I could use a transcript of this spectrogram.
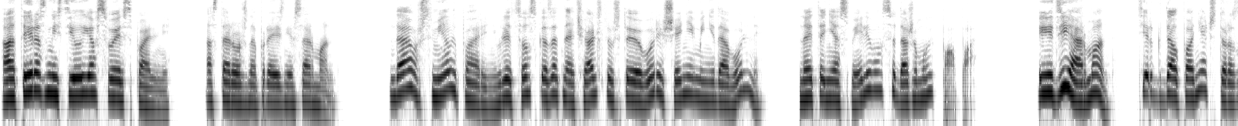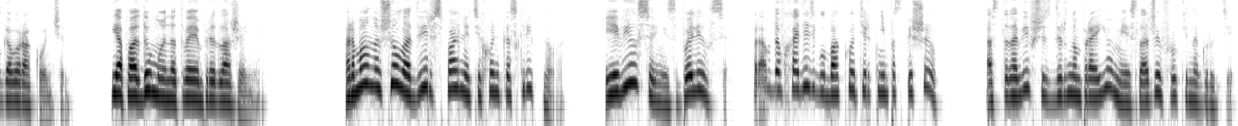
а ты разместил ее в своей спальне», — осторожно произнес Арман. Да уж, смелый парень, в лицо сказать начальству, что его решениями недовольны. На это не осмеливался даже мой папа. «Иди, Арман», — Тирк дал понять, что разговор окончен. «Я подумаю над твоим предложением». Арман ушел, а дверь в спальню тихонько скрипнула. Явился, не запылился. Правда, входить глубоко Тирк не поспешил, остановившись в дверном проеме и сложив руки на груди.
